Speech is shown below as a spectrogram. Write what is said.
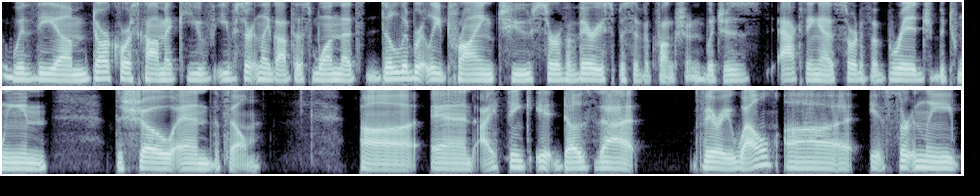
with the um, Dark Horse comic, you've you've certainly got this one that's deliberately trying to serve a very specific function, which is acting as sort of a bridge between the show and the film. Uh, and I think it does that very well. Uh, it certainly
